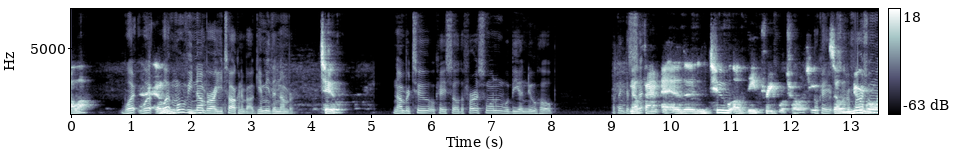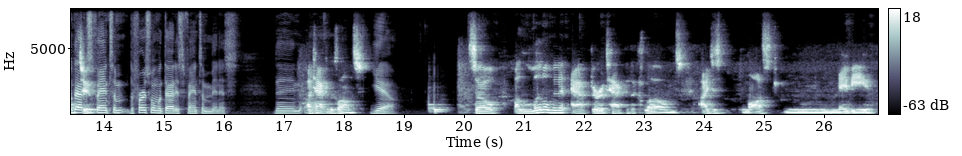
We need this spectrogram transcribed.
oh, well. What, what, what um, movie number are you talking about? Give me the number. Two. Number two. Okay, so the first one would be A New Hope. I think the no, se- fan, uh, the two of the prequel trilogy. Okay, so, so the first one with that two. is Phantom. The first one with that is Phantom Menace. Then Attack um, of the Clones. Yeah. So a little bit after Attack of the Clones, I just lost maybe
